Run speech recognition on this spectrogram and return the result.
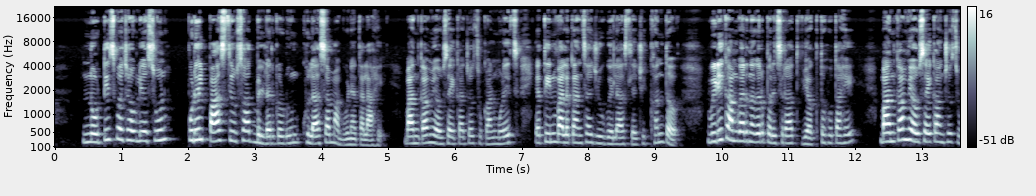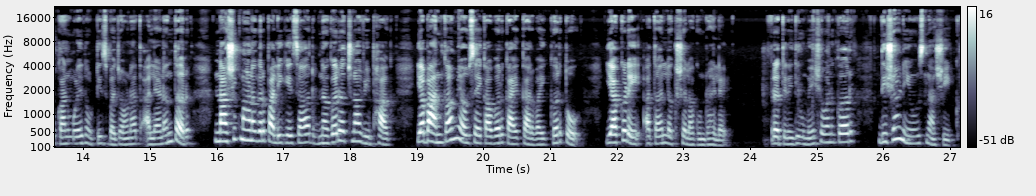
नोटीस बजावली असून पुढील पाच दिवसात बिल्डरकडून खुलासा मागविण्यात आला आहे. बांधकाम व्यावसायिकाच्या चुकांमुळेच या तीन बालकांचा जीव गेला असल्याची खंत विडी कामगार नगर परिसरात व्यक्त होत आहे. बांधकाम व्यावसायिकांच्या चुकांमुळे नोटीस बजावण्यात आल्यानंतर नाशिक महानगरपालिकेचा नगररचना विभाग या बांधकाम व्यावसायिकावर काय कारवाई करतो याकडे आता लक्ष लागून राहिलंय. प्रतिनिधी उमेश वणकर दिशा न्यूज नाशिक.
